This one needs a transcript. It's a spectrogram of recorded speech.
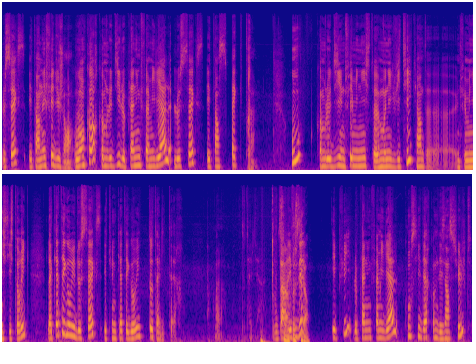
Le sexe est un effet du genre. Ou encore, comme le dit le planning familial, le sexe est un spectre. Ou, comme le dit une féministe Monique Wittig, hein, une féministe historique, la catégorie de sexe est une catégorie totalitaire. Voilà, totalitaire. Vous parlez, vous êtes, et puis, le planning familial considère comme des insultes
